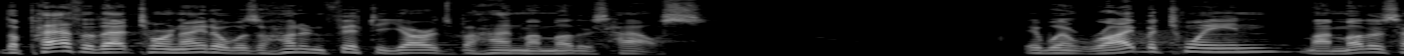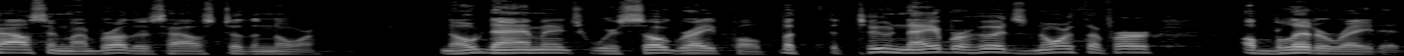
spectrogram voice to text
the path of that tornado was 150 yards behind my mother's house. It went right between my mother's house and my brother's house to the north. No damage. We're so grateful. But the two neighborhoods north of her, obliterated.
